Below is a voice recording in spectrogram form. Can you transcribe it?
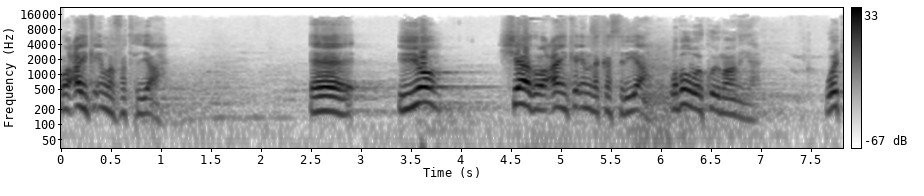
oo caynka in la fatxiyo ah iyo shaad oo caynka in la kasriyo ah labadu way ku imaanayaan. Wej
